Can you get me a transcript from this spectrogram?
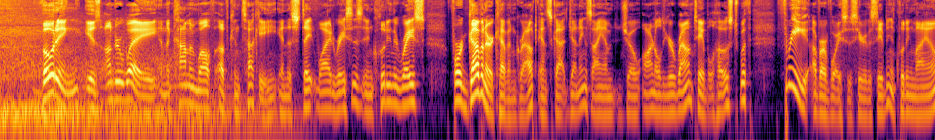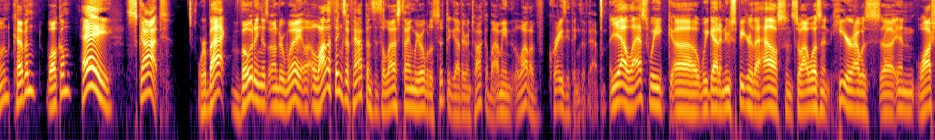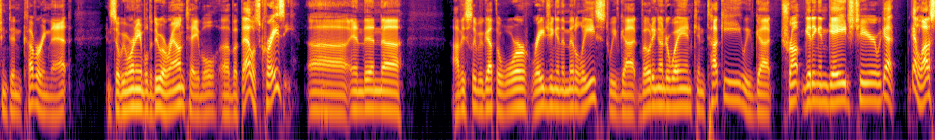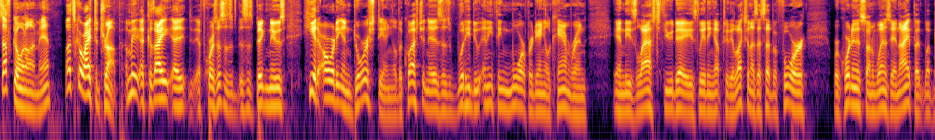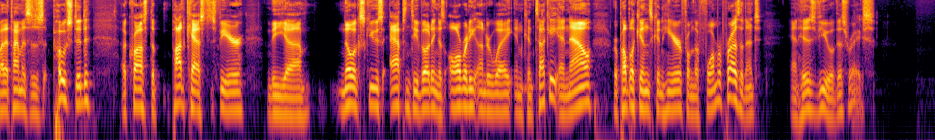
Voting is underway in the Commonwealth of Kentucky in the statewide races, including the race for Governor Kevin Grout and Scott Jennings. I am Joe Arnold, your roundtable host, with three of our voices here this evening, including my own. Kevin, welcome. Hey, Scott, We're back. voting is underway. A lot of things have happened since the last time we were able to sit together and talk about. I mean, a lot of crazy things have happened. Yeah, last week uh, we got a new Speaker of the House, and so I wasn't here. I was uh, in Washington covering that, and so we weren't able to do a roundtable. Uh, but that was crazy. Uh, and then uh, obviously we've got the war raging in the Middle East. We've got voting underway in Kentucky. We've got Trump getting engaged here. We got we got a lot of stuff going on, man. Let's go right to Trump. I mean, because I, uh, of course, this is this is big news. He had already endorsed Daniel. The question is, is would he do anything more for Daniel Cameron in these last few days leading up to the election? As I said before, recording this on Wednesday night, but by the time this is posted across the podcast sphere, the uh, no excuse absentee voting is already underway in Kentucky, and now Republicans can hear from the former president and his view of this race.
